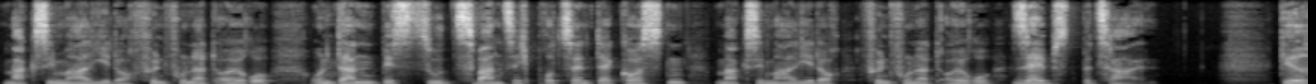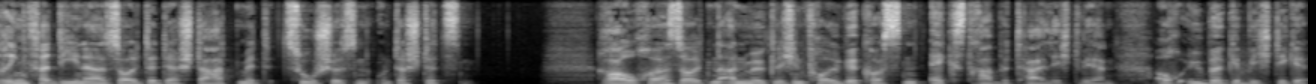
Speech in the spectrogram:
maximal jedoch 500 Euro, und dann bis zu 20 Prozent der Kosten, maximal jedoch 500 Euro, selbst bezahlen. Geringverdiener sollte der Staat mit Zuschüssen unterstützen. Raucher sollten an möglichen Folgekosten extra beteiligt werden. Auch Übergewichtige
